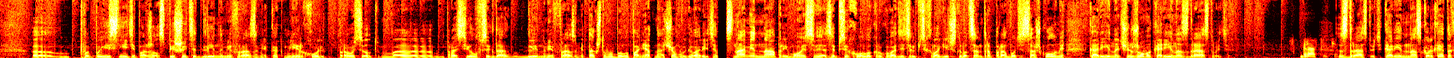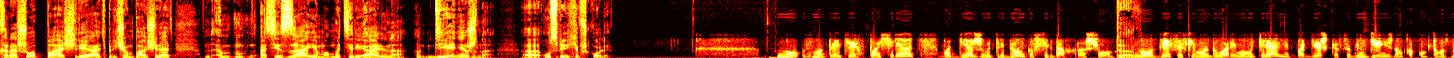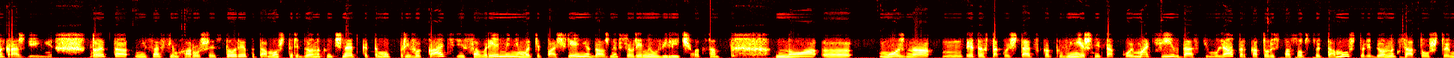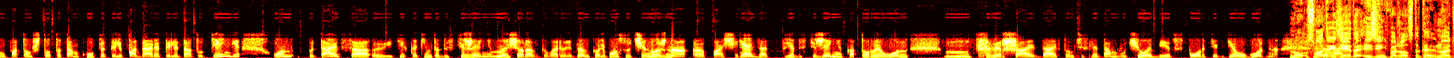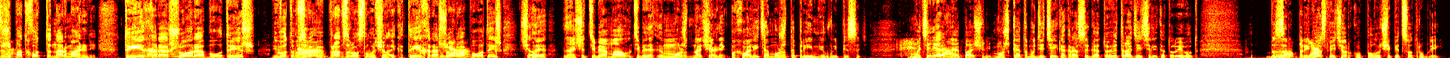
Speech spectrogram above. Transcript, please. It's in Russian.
Э, Поясните, пожалуйста. Пишите длинными фразами, как Мейерхольд просил, э, просил всегда длинными фразами, так, чтобы было понятно, о чем вы говорите. С нами на прямой связи психолог, руководитель психологического центра по работе со школами Карина Чижова. Карина, здравствуйте. Здравствуйте. Здравствуйте. Карина, насколько это хорошо поощрять, причем поощрять осязаемо, материально, денежно э, успехи в школе? Ну, смотрите, поощрять, поддерживать ребенка всегда хорошо. Так. Но здесь, если мы говорим о материальной поддержке, особенно денежном каком-то вознаграждении, то это не совсем хорошая история, потому что ребенок начинает к этому привыкать, и со временем эти поощрения должны все время увеличиваться. Но э, можно, это такой считается как внешний такой мотив, да, стимулятор, который способствует тому, что ребенок за то, что ему потом что-то там купят или подарят или дадут деньги, он пытается э, идти к каким-то достижениям. Но еще раз говорю, ребенка в любом случае нужно э, поощрять за те достижения, которые он совершает, да, и в том числе там в учебе, в спорте, где угодно. Ну, смотрите, Желательно- это, извините, пожалуйста, но это же Да. подход-то нормальный. Ты Нормальный. хорошо работаешь, и вот Да. взро- про взрослого человека. Ты хорошо Да. работаешь, человек, значит, тебя мало, тебе может начальник похвалить, а может и премию выписать. Материальное Да. поощрение. Может, к этому детей как раз и готовят родители, которые вот за- Ну, принес пятерку, получи 500 рублей.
